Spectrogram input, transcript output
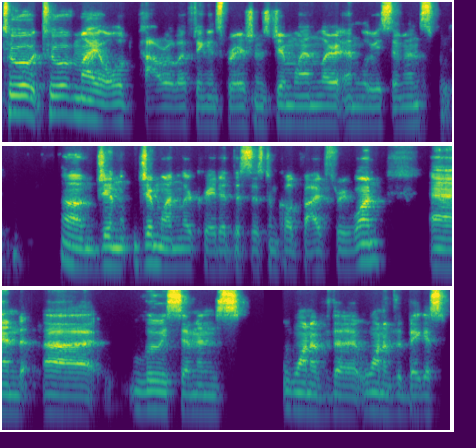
two two of my old powerlifting inspirations, Jim Wendler and Louie Simmons. Um, Jim Jim Wendler created the system called Five Three One, and uh, Louie Simmons, one of the one of the biggest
